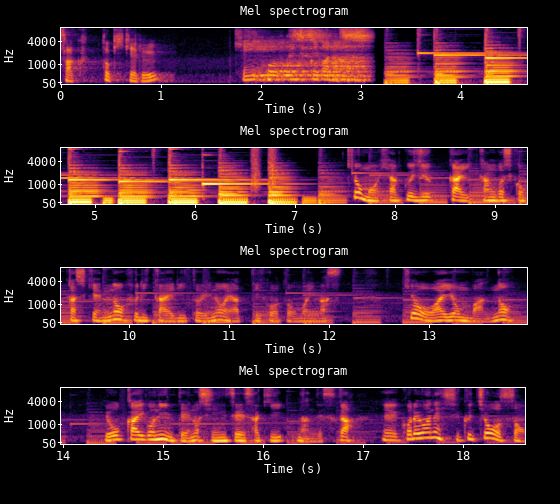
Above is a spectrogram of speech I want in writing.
サクッと聞ける？健康福祉小話。今日も110回看護師国家試験の振り返りというのをやっていこうと思います。今日は4番の要介護認定の申請先なんですが、えーこれはね市区町村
